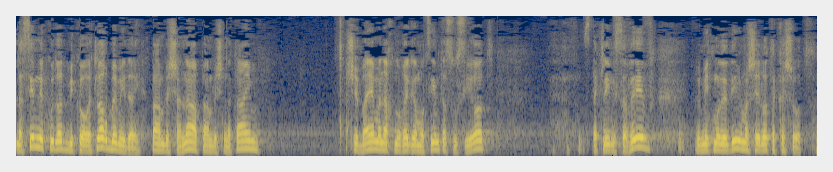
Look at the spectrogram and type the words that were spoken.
לשים נקודות ביקורת, לא הרבה מדי, פעם בשנה, פעם בשנתיים, שבהם אנחנו רגע מוצאים את הסוסיות, מסתכלים מסביב ומתמודדים עם השאלות הקשות.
